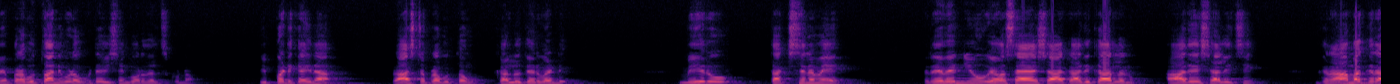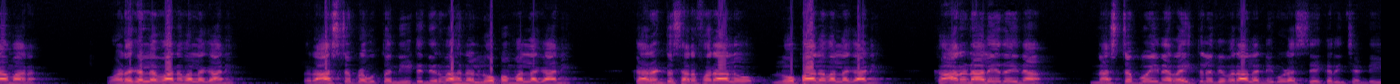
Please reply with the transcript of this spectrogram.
మేము ప్రభుత్వాన్ని కూడా ఒకటే విషయం కోరదలుచుకున్నాం. ఇప్పటికైనా రాష్ట్ర ప్రభుత్వం కళ్ళు తెరవండి. మీరు తక్షణమే రెవెన్యూ వ్యవసాయ శాఖ అధికారులను ఆదేశాలు ఇచ్చి గ్రామ గ్రామాన వడగళ్ళ వాన వల్ల కానీ రాష్ట్ర ప్రభుత్వ నీటి నిర్వహణ లోపం వల్ల కానీ కరెంటు సరఫరాలో లోపాల వల్ల కానీ కారణాలు ఏదైనా నష్టపోయిన రైతుల వివరాలన్నీ కూడా సేకరించండి.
